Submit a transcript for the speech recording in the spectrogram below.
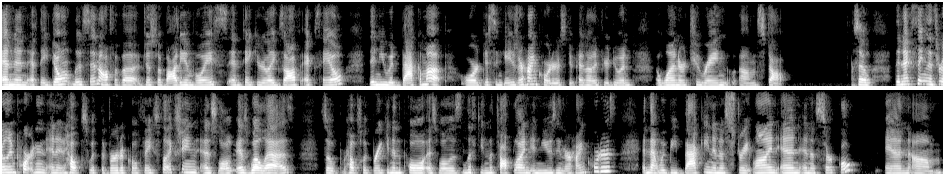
And then if they don't listen off of a just a body and voice and take your legs off, exhale, then you would back them up or disengage their hindquarters, depending on if you're doing a one or two rein um, stop. So the next thing that's really important, and it helps with the vertical face flexing as, long, as well as, so helps with breaking in the pole as well as lifting the top line and using their hindquarters. And that would be backing in a straight line and in a circle. And um,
